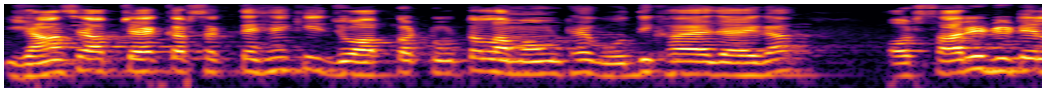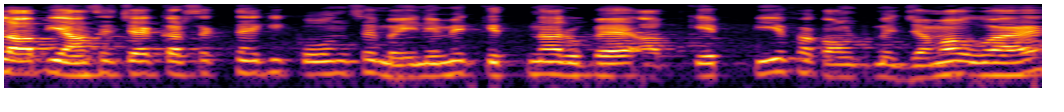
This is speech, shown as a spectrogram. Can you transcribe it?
यहाँ से आप चेक कर सकते हैं कि जो आपका टोटल अमाउंट है वो दिखाया जाएगा और सारी डिटेल आप यहाँ से चेक कर सकते हैं कि कौन से महीने में कितना रुपए आपके पीएफ अकाउंट में जमा हुआ है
